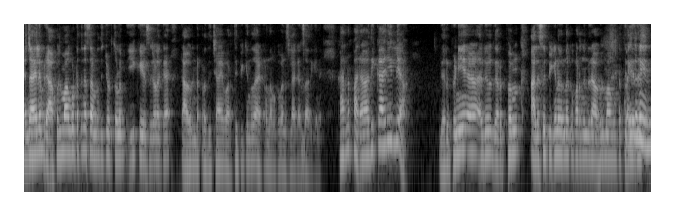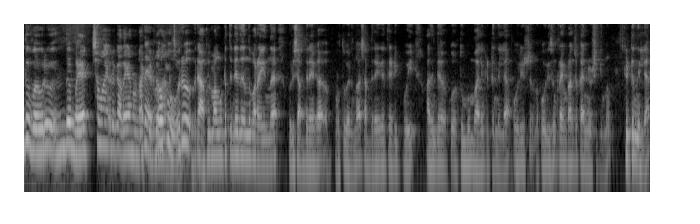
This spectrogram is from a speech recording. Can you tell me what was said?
എന്തായാലും രാഹുൽ മാങ്കൂട്ടത്തിനെ സംബന്ധിച്ചിടത്തോളം ഈ കേസുകളൊക്കെ രാഹുലിന്റെ പ്രതിച്ഛായ വർദ്ധിപ്പിക്കുന്നതായിട്ടാണ് നമുക്ക് മനസ്സിലാക്കാൻ സാധിക്കുന്നത്. കാരണം പരാതിക്കാരിയില്ല. ഗർഭിണി ഒരു ഗർഭം അലസിപ്പിക്കണം എന്നൊക്കെ പറഞ്ഞിട്ട് രാഹുൽ മാങ്കൂട്ടത്തിന്റെ എന്ത് ഒരു എന്ത് മ്ലേച്ഛമായ ഒരു കഥയാണ് നോക്കൂ ഒരു രാഹുൽ മാങ്കൂട്ടത്തിന്റെത് എന്ന് പറയുന്ന ഒരു ശബ്ദരേഖ പുറത്തു വരുന്നു. ആ ശബ്ദരേഖ തേടി പോയി അതിന്റെ തുമ്പും പാലും കിട്ടുന്നില്ല. പോലീസ് പോലീസും ക്രൈംബ്രാഞ്ചൊക്കെ അന്വേഷിക്കുന്നു. കിട്ടുന്നില്ല.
